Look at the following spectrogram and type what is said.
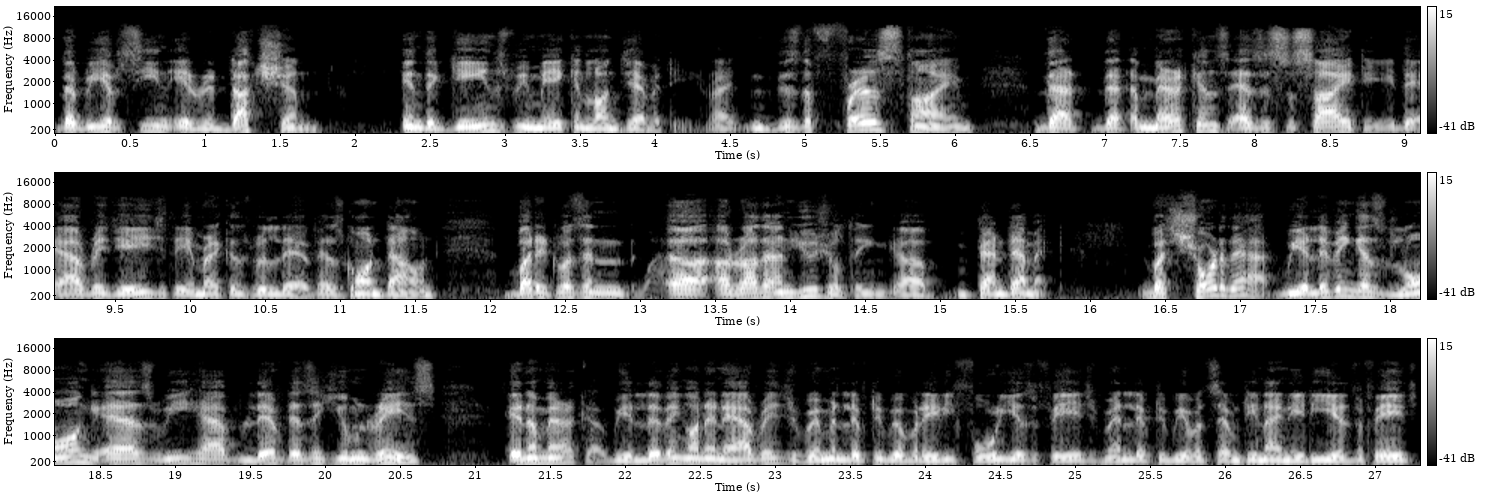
that we have seen a reduction in the gains we make in longevity, right? This is the first time that, that Americans as a society, the average age the Americans will live has gone down but it was an, wow. uh, a rather unusual thing, uh, pandemic. But short of that, we are living as long as we have lived as a human race in America. We are living on an average. Women live to be about 84 years of age. Men live to be about 79, 80 years of age.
